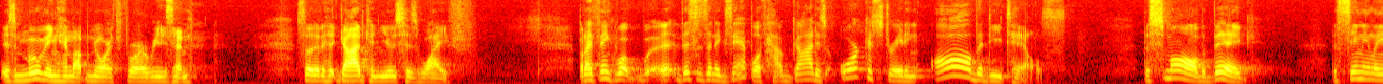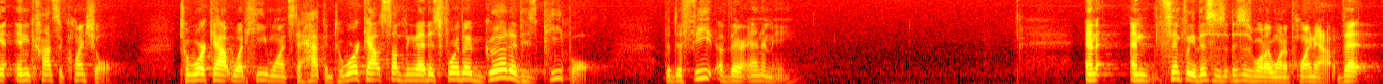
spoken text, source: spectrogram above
is moving him up north for a reason, so that God can use his wife. But I think what, uh, this is an example of how God is orchestrating all the details the small, the big, the seemingly inconsequential to work out what he wants to happen, to work out something that is for the good of his people the defeat of their enemy. And, and simply, this is, this is what I want to point out that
